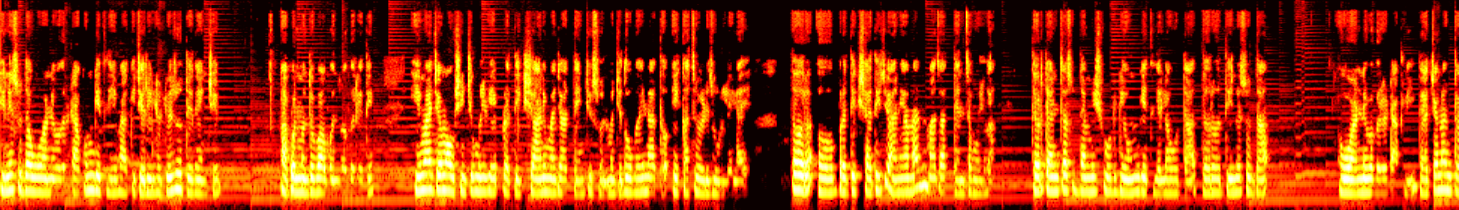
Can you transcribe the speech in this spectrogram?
तिने सुद्धा ओवाळणी वगैरे टाकून घेतली. बाकीचे रिलेटिव्ह होते त्यांचे. आपण म्हणतो बाबंद वगैरे ते. ही माझ्या मावशींची मुलगी आहे प्रतीक्षा आणि माझ्या आत्यांची सून. म्हणजे दोघंही नातं एकाच वेळी जोडलेलं आहे. तर प्रतीक्षा तिची आणि माझा आत्यांचा मुलगा. तर त्यांचा सुद्धा मी शूट घेऊन घेतलेला होता. तर तिने सुद्धा ओवाळणी वगैरे टाकली. त्याच्यानंतर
